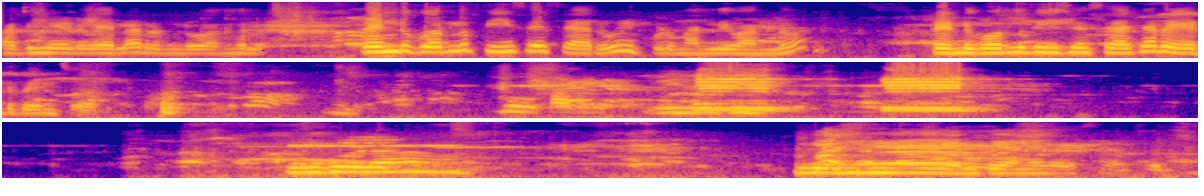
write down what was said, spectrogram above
పదిహేడు వేల రెండు వందలు. రెండు గొర్రెలు తీసేశారు ఇప్పుడు మళ్ళీ వాళ్ళు. రెండు గొర్రెలు తీసేశాక రేటు పెంచారు. ఇవి కూడా ఇవి ఎన్ని ఉన్నాయి ఏంటి అనేది ఒకసారి చూద్దాం.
